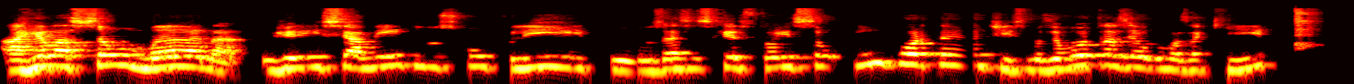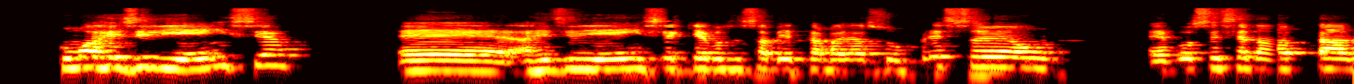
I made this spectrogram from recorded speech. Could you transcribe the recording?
a relação humana, o gerenciamento dos conflitos, essas questões são importantíssimas. Eu vou trazer algumas aqui, como a resiliência, é, a resiliência, que é você saber trabalhar sob pressão, é você se adaptar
